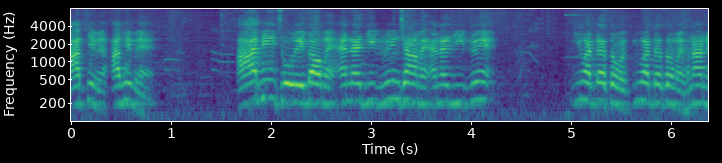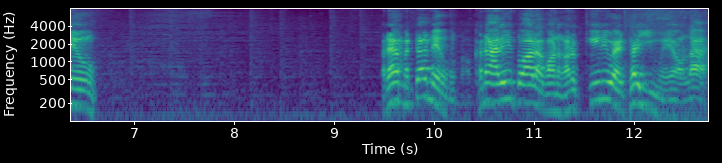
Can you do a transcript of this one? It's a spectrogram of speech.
အားဖြစ်မယ်အားဖြစ်မယ်အားဖြစ်ချိုရီတော့မယ် energy drink ချမယ် energy drink ပြီးမှတက်ဆုံးမယ်ပြီးမှတက်ဆုံးမယ်ခဏနေအောင် အဲ့ဒါမတက်နဲ့ဘူးနော်ခဏလေးသွားတာကောင်းတယ်ငါတို့ကီးလေးပဲထက်ယူမယ်အောင်လား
